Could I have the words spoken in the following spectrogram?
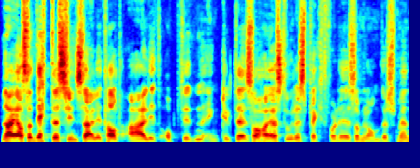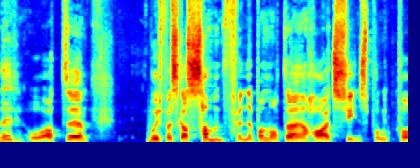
Nei, altså Dette syns jeg ærlig talt er litt opp til den enkelte. Så har jeg stor respekt for det som Randers mener. og at uh, Hvorfor skal samfunnet på en måte ha et synspunkt på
